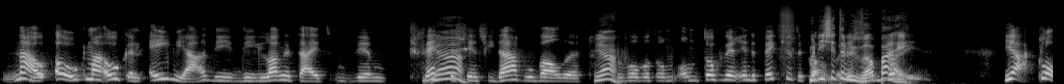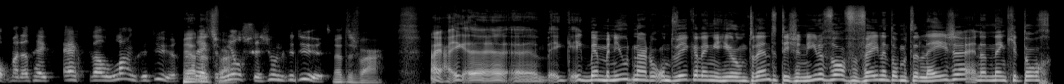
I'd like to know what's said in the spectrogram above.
Nou, ook, maar ook een Elia, die, die lange tijd weer moest vechten Ja. sinds hij daar voetbalde. Ja, Bijvoorbeeld om, om toch weer in de picture te komen. Maar die zit er nu Dus wel bij. Ja, klopt, maar dat heeft echt wel lang geduurd. Dat, dat heeft een waar. heel seizoen geduurd. dat is waar. Nou ja, ik, eh, eh, ik, ik ben benieuwd naar de ontwikkelingen hieromtrent. Het is in ieder geval vervelend om het te lezen. En dan denk je toch,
